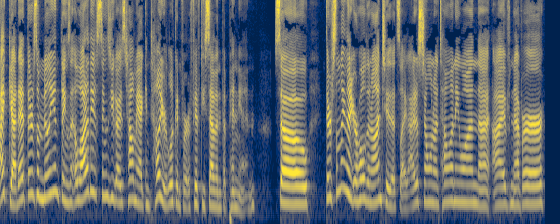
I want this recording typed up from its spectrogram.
I get it. There's a million things. A lot of these things you guys tell me, I can tell you're looking for a 57th opinion. So there's something that you're holding on to that's like, I just don't want to tell anyone that I've never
